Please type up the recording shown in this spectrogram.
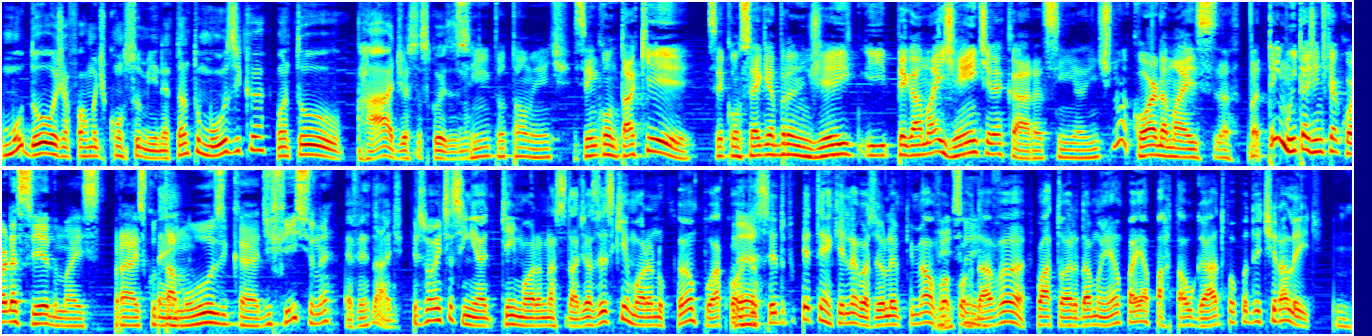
mudou hoje a forma de consumir, né? Tanto música quanto rádio, essas coisas, né? Sim, totalmente. Sem contar que você consegue abranger e, e, pegar mais gente, né, cara? Assim, a gente não acorda mais. Ah, tem muita gente que acorda cedo, mas pra escutar Tem. música é difícil, né? É verdade. Principalmente assim, quem mora na cidade. Às vezes quem mora no campo acorda é. cedo porque tem aquele negócio. Eu lembro que minha avó é acordava aí. 4 horas da manhã para ir apartar o gado para poder tirar leite. Uhum.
